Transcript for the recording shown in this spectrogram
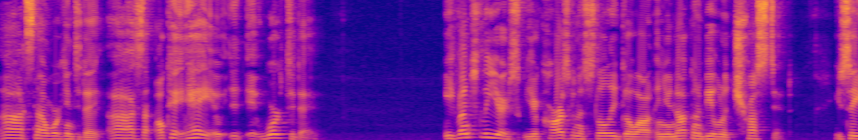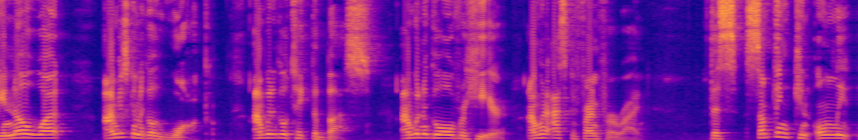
Ah, it's not working today. Ah, it's not. Okay. Hey, it, it worked today. Eventually, your, your car is going to slowly go out and you're not going to be able to trust it. You say, you know what? I'm just going to go walk. I'm going to go take the bus. I'm going to go over here. I'm going to ask a friend for a ride. This, something can only,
